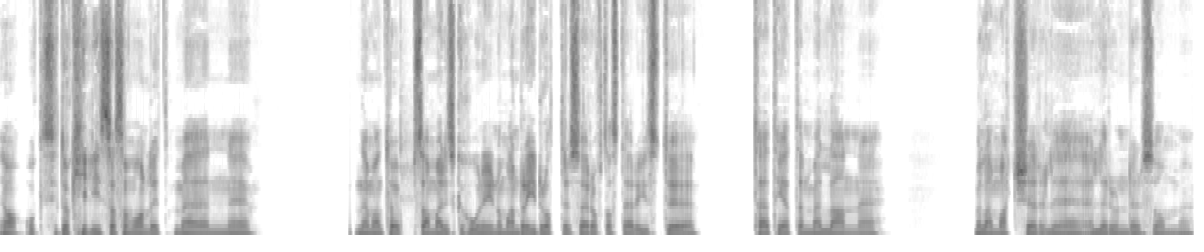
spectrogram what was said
ja, och sitta och killgissa som vanligt. Men eh, när man tar upp samma diskussioner inom andra idrotter så är det oftast där just eh, tätheten mellan, eh, mellan matcher eller, eller runder som, eh,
